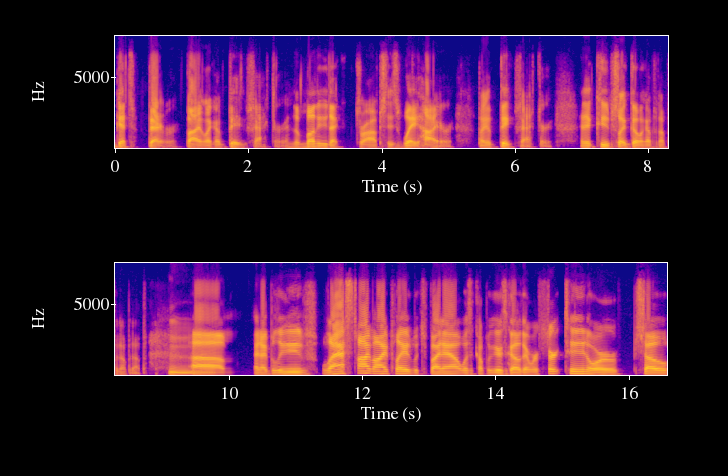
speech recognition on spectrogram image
gets better by like a big factor, and the money that drops is way higher by a big factor, and it keeps like going up and up and up and up. Hmm. Um, and I believe last time I played, which by now was a couple of years ago, there were 13 or so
